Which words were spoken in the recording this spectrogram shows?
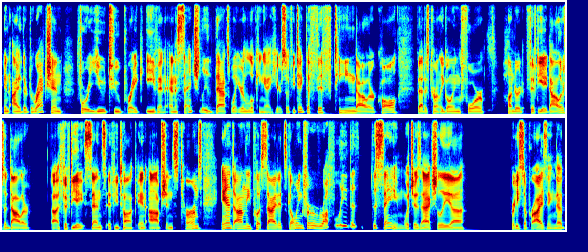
in either direction for you to break even? And essentially, that's what you're looking at here. So if you take the $15 call, that is currently going for $158, a dollar uh, 58 cents if you talk in options terms. And on the put side, it's going for roughly the, the same, which is actually uh, pretty surprising that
